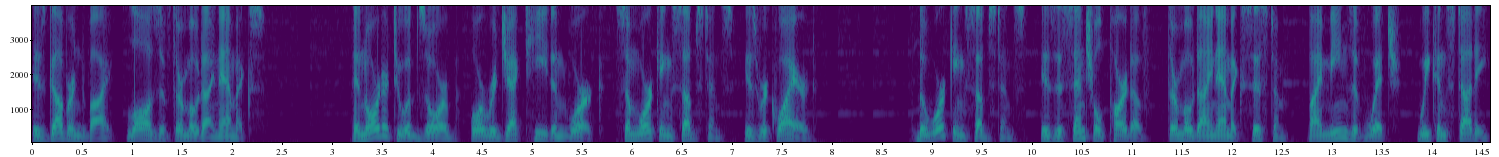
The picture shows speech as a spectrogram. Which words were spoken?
is governed by laws of thermodynamics. In order to absorb or reject heat and work, some working substance is required. The working substance is essential part of thermodynamic system by means of which we can study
